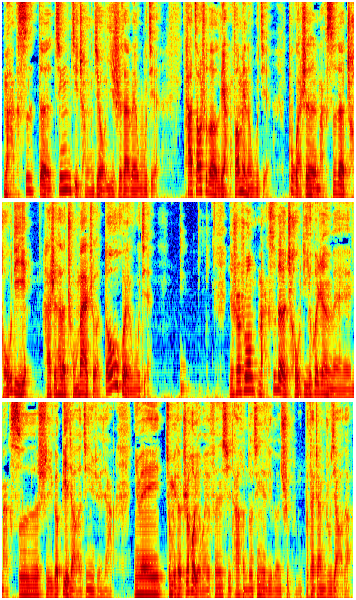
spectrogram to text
马克思的经济成就一直在被误解，他遭受到两方面的误解。不管是马克思的仇敌还是他的崇拜者，都会误解。也就是说，马克思的仇敌会认为马克思是一个蹩脚的经济学家，因为琼比特之后也会分析他很多经济理论是不太站得住脚的。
